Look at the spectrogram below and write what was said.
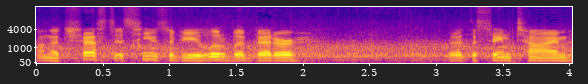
On the chest, it seems to be a little bit better, but at the same time,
